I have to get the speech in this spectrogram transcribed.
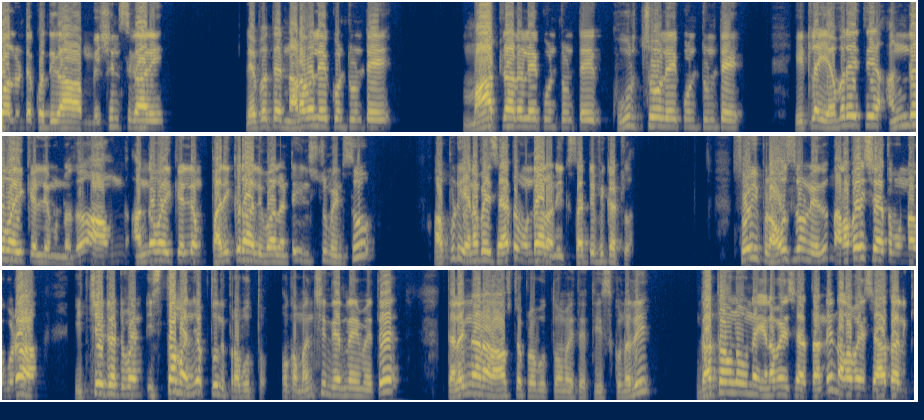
వాళ్ళు ఉంటే కొద్దిగా మిషన్స్ కానీ లేకపోతే నడవలేకుంటుంటే మాట్లాడలేకుంటుంటే కూర్చోలేకుంటుంటే ఇట్లా ఎవరైతే అంగవైకల్యం ఉన్నదో ఆ అంగవైకల్యం పరికరాలు ఇవ్వాలంటే ఇన్స్ట్రుమెంట్స్ అప్పుడు ఎనభై శాతం ఉండాలి నీకు సర్టిఫికెట్ల సో ఇప్పుడు అవసరం లేదు నలభై శాతం ఉన్నా కూడా ఇచ్చేటటువంటి ఇస్తామని చెప్తుంది ప్రభుత్వం. ఒక మంచి నిర్ణయం అయితే తెలంగాణ రాష్ట్ర ప్రభుత్వం అయితే తీసుకున్నది. గతంలో ఉన్న ఎనభై శాతాన్ని నలభై శాతానికి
